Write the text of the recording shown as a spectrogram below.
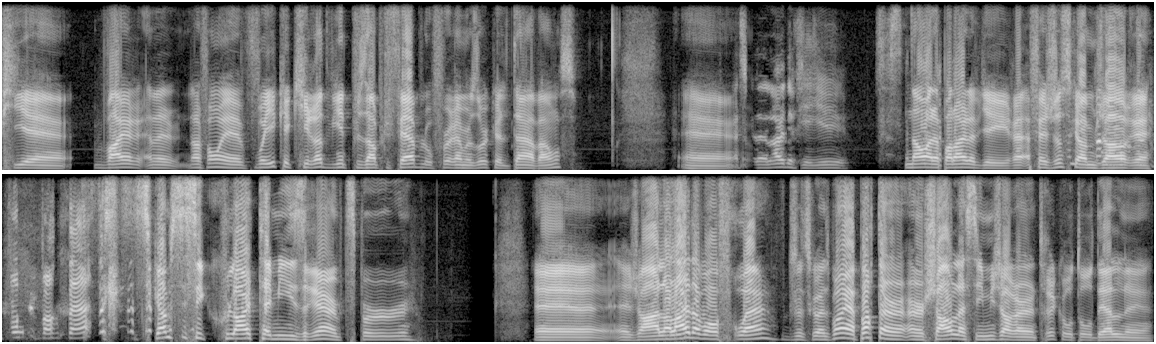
puis, euh, vers. euh, dans le fond, euh, vous voyez que Kira devient de plus en plus faible au fur et à mesure que le temps avance. Euh, Parce qu'elle a l'air de vieillir. non, elle a pas l'air de vieillir. Elle fait juste comme genre. euh, C'est pas important. c'est comme si ses couleurs tamiseraient un petit peu. Euh, genre, elle a l'air d'avoir froid. Je tu connais pas, elle porte un, un châle, elle s'est mis genre un truc autour d'elle.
